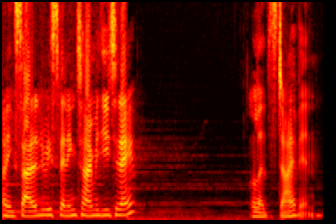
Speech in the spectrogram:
I'm excited to be spending time with you today. Let's dive in.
